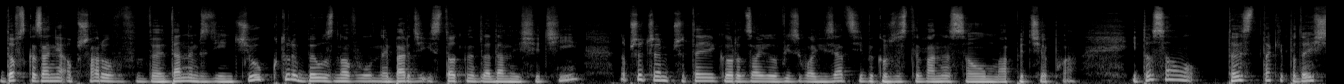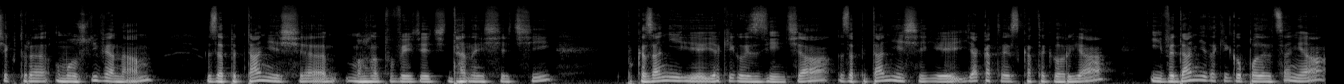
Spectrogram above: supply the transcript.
do wskazania obszarów w danym zdjęciu, który był znowu najbardziej istotny dla danej sieci, no przy czym przy tego rodzaju wizualizacji wykorzystywane są mapy ciepła. I to są, to jest takie podejście, które umożliwia nam zapytanie się, można powiedzieć, danej sieci, pokazanie jej jakiegoś zdjęcia, zapytanie się jej, jaka to jest kategoria i wydanie takiego polecenia,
